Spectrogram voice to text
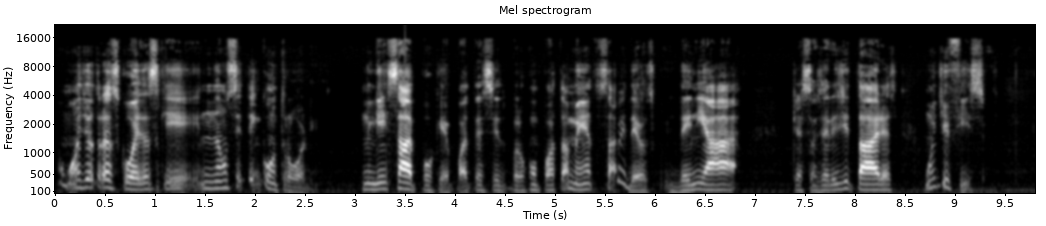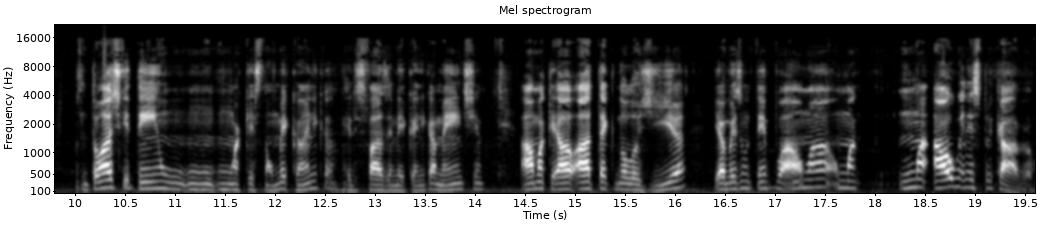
um monte de outras coisas que não se tem controle. Ninguém sabe por quê. Pode ter sido pelo comportamento, sabe Deus, DNA, questões hereditárias, muito difícil. Então acho que tem um, um, uma questão mecânica, eles fazem mecanicamente, há uma há tecnologia e ao mesmo tempo há uma, uma, uma algo inexplicável,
